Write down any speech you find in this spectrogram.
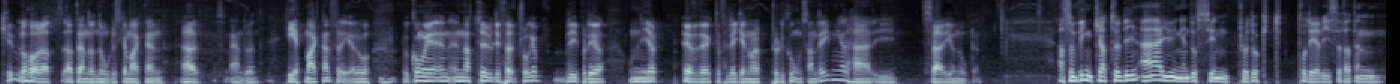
Kul att höra att, att ändå nordiska marknaden är ändå en het marknad för er. Och mm. Då kommer en, en naturlig följdfråga bli på det. Om ni har övervägt att förlägga några produktionsanläggningar här i Sverige och Norden? Alltså en vindkraftturbin är ju ingen dussinprodukt på det viset att den,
